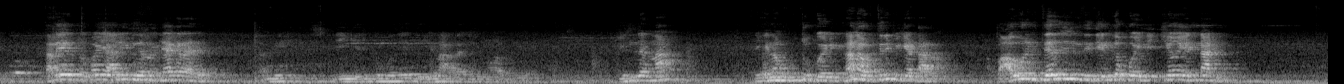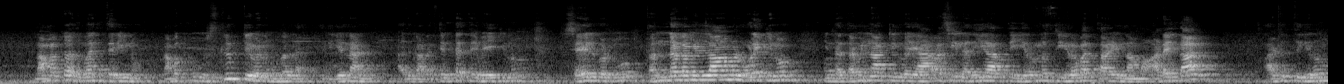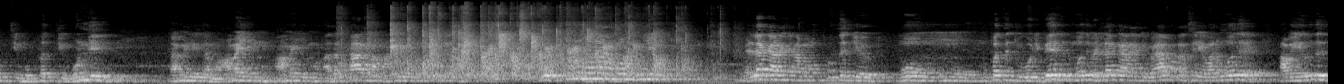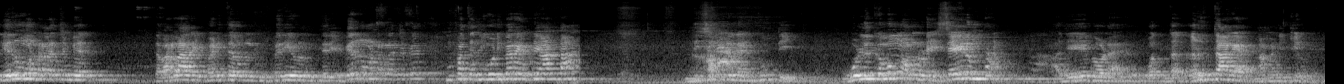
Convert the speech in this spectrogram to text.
தலைவர்கிட்ட போய் அறிவிக்கிறவர் கேட்கிறாரு தம்பி நீங்கள் இருக்கும்போதே இந்த இனம் அடைஞ்சிடணும் அப்படின்னு இல்லைன்னா நீங்க என்ன விட்டு போயிருக்கீங்களான்னு அவர் திருப்பி கேட்டாராம். அப்போ அவருக்கு தெரிஞ்சிருந்தது இது எங்கே போய் நிற்கும் என்னன்னு. நமக்கு அது மாதிரி தெரியணும். நமக்கு ஒரு ஸ்கிரிப்ட் வேணும் முதல்ல. இது என்னன்னு. அதுக்கான திட்டத்தை வைக்கணும் செயல்படணும் தன்னலமில்லாமல் உழைக்கணும். இந்த தமிழ்நாட்டினுடைய அரசியல் அதிகாரத்தை இருநூத்தி இருபத்தாறில் நாம் அடைந்தால் அடுத்து இருநூத்தி முப்பத்தி ஒன்றில் தமிழீழம் அமையும் அமையும். அதற்காக நாம் அனைவரும் குடும்பம் தான் ரொம்ப முக்கியம் வெள்ளைக்காரங்க நம்ம முப்பத்தஞ்சு மு- முப்பத்தஞ்சு கோடி பேர் இருக்கும்போது வெள்ளக்காரங்க வியாபாரம் செய்ய வரும்போது அவன் இருந்தது வெறும் ஒன்றரை லட்சம் பேர். இந்த வரலாறை படித்தவர்களுக்கு பெரியவர்களுக்கு தெரியும். வெறும் ஒன்றரை லட்சம் பேர் முப்பத்தஞ்சு கோடி பேரை எப்படி ஆண்டான்? டிசிப்ளின் அண்ட் டியூட்டி ஒழுக்கமும் அவனுடைய செயலும் தான். அதே போல ஒத்த கருத்தாக நம்ம நிற்கணும்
